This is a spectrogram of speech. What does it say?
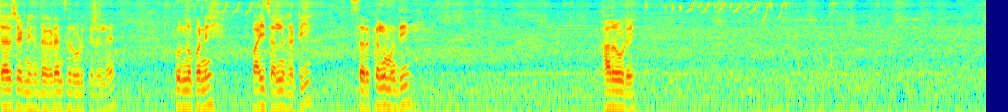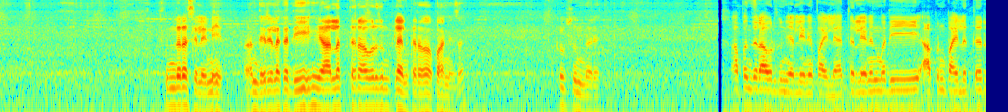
चार साईडने दगडांचा रोड केलेला आहे. पूर्णपणे पायी चालण्यासाठी सर्कलमध्ये हा रोड आहे. सुंदर असेल आहे नीट अंधेरीला कधीही आलात तर आवर्जून प्लॅन करावा पाहण्याचा खूप सुंदर आहे. आपण जर आवर्जून या लेण्या पाहिल्या तर लेण्यांमध्ये आपण पाहिलं तर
